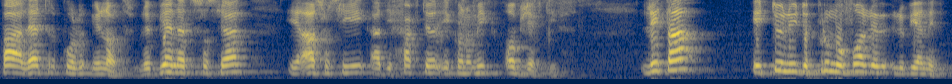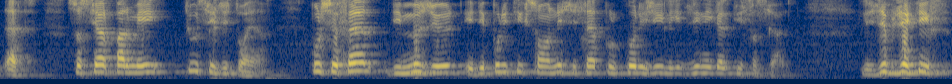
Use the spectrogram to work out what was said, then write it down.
pas l'être pour une autre. Le bien-être social est associé à des facteurs économiques objectifs. L'État est tenu de promouvoir le bien-être social parmi tous ses citoyens. Pour ce faire, des mesures et des politiques sont nécessaires pour corriger les inégalités sociales. Les objectifs,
